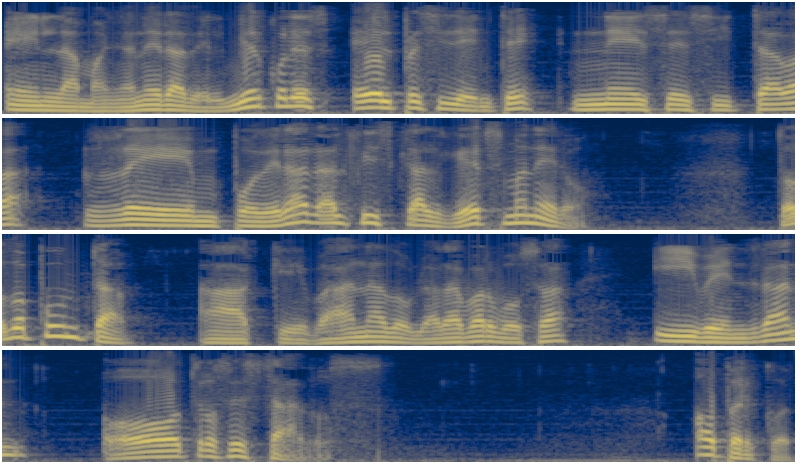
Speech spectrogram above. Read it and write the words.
en la mañanera del miércoles, el presidente necesitaba reempoderar al fiscal Gertz Manero. Todo apunta a que van a doblar a Barbosa y vendrán otros estados. Uppercut.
